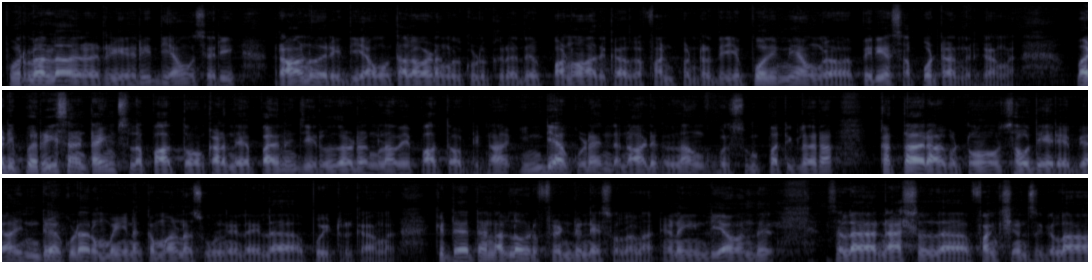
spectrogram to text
பொருளாதார ரீ- ரீதியாகவும் சரி இராணுவ ரீதியாகவும் தளவாடங்கள் கொடுக்கறது பணம் அதுக்காக ஃபண்ட் பண்ணுறது எப்போதுமே அவங்க பெரிய சப்போர்ட்டாக இருந்திருக்காங்க. பட் இப்போ ரீசெண்ட் டைம்ஸில் பார்த்தோம் கடந்த பதினஞ்சு இருபது வருடங்களாகவே பார்த்தோம் அப்படின்னா இந்தியா கூட இந்த நாடுகள்லாம் பர்டிகுலராக கத்தார் ஆகட்டும் சவுதி அரேபியா இந்தியா கூட ரொம்ப இணக்கமான சூழ்நிலையில் போயிட்டுருக்காங்க. கிட்டத்தட்ட நல்ல ஒரு ஃப்ரெண்டுன்னே சொல்லலாம். ஏன்னா இந்தியா வந்து சில நேஷ்னல் ஃபங்க்ஷன்ஸுக்கெல்லாம்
